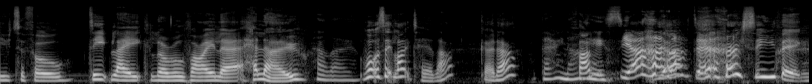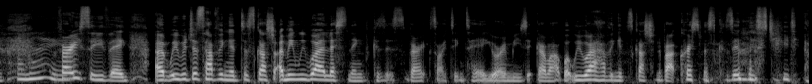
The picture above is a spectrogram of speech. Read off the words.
Beautiful. Deep Lake, Laurel Violet. Hello. Hello. What was it like to hear that? Go down. Very nice. Yeah, I loved it. Very soothing. I know. Very soothing. Um, we were just having a discussion. I mean, we were listening because it's very exciting to hear your own music go out, but we were having a discussion about Christmas because in this studio,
